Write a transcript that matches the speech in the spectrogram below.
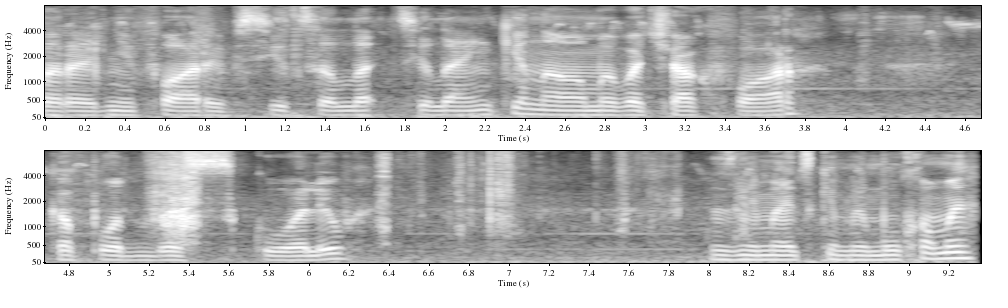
Передні фари всі ціленькі на омивачах фар. Капот без сколів. З німецькими мухами.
